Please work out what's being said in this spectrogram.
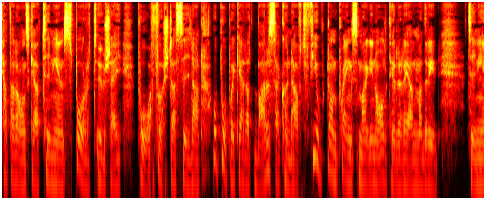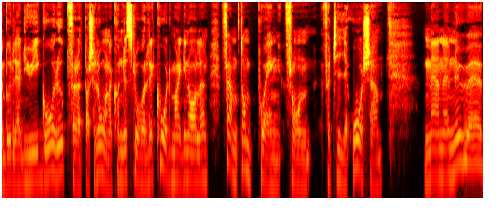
katalanska tidningen Sport ur sig på första sidan och påpekar att Barca kunde haft 14 poängs marginal till Real Madrid. Tidningen bullade ju igår upp för att Barcelona kunde slå rekordmarginalen 15 poäng från för 10 år sedan. Men eh, nu eh,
